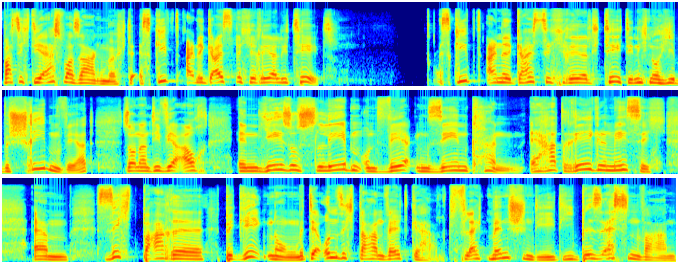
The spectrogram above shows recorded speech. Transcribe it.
was ich dir erstmal sagen möchte, es gibt eine geistliche Realität. Es gibt eine geistliche Realität, die nicht nur hier beschrieben wird, sondern die wir auch in Jesus Leben und Wirken sehen können. Er hat regelmäßig ähm, sichtbare Begegnungen mit der unsichtbaren Welt gehabt. Vielleicht Menschen, die, die besessen waren.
